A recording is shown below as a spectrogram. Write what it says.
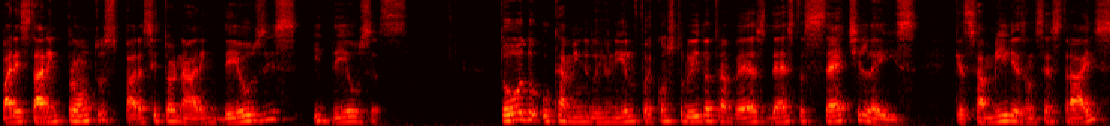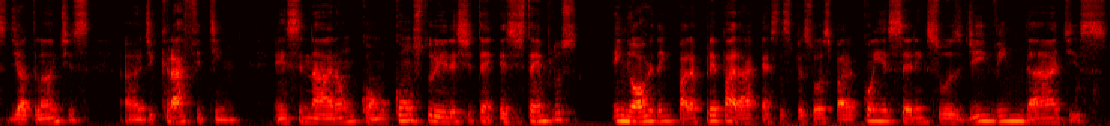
para estarem prontos para se tornarem deuses e deusas. Todo o caminho do Rio Nilo foi construído através destas sete leis que as famílias ancestrais de Atlantes, uh, de Crafting, ensinaram como construir este te esses templos em ordem para preparar estas pessoas para conhecerem suas divindades.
